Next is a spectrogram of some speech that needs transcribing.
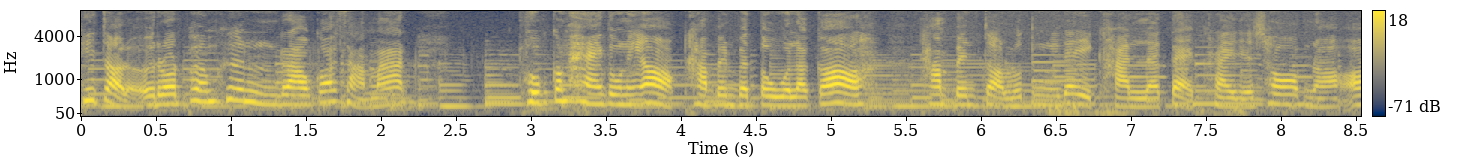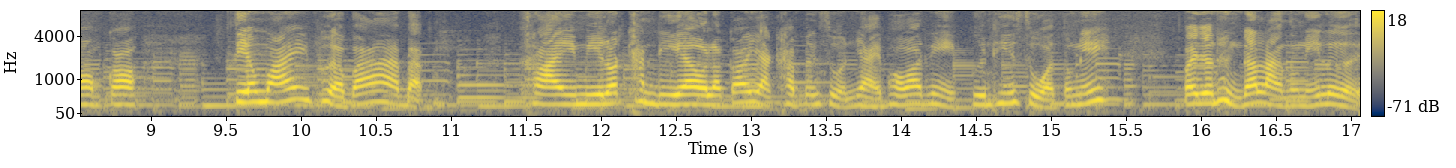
ที่จอดรถเพิ่มขึ้น เราก็สามารถ ทุบกำแพงตรงนี้ออกทำเป็นประตูแล้วก็ทำเป็นจอดรถตรงนี้ได้อีกคัน แล้วแต่ใครจะชอบเนาะอ้อมก็เตรียมไว้เผื่อว่าแบบใครมีรถคันเดียว แล้วก็อยากทำเป็นสวนใหญ่เพราะว่านี่พื้นที่สวนตรงนี้ ไปจนถึงด้านหลังตรงนี้เลย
